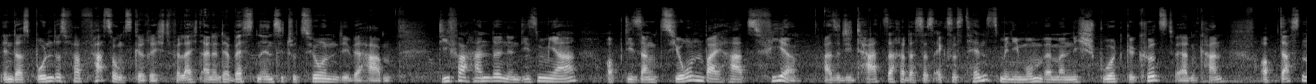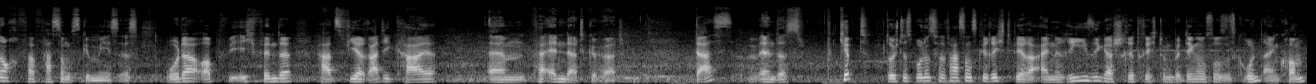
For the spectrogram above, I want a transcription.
in das Bundesverfassungsgericht, vielleicht eine der besten Institutionen, die wir haben. Die verhandeln in diesem Jahr, ob die Sanktionen bei Hartz IV, also die Tatsache, dass das Existenzminimum, wenn man nicht spurt, gekürzt werden kann, ob das noch verfassungsgemäß ist oder ob, wie ich finde, Hartz IV radikal ähm, verändert gehört. Das, wenn das kippt durch das Bundesverfassungsgericht, wäre ein riesiger Schritt Richtung bedingungsloses Grundeinkommen.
